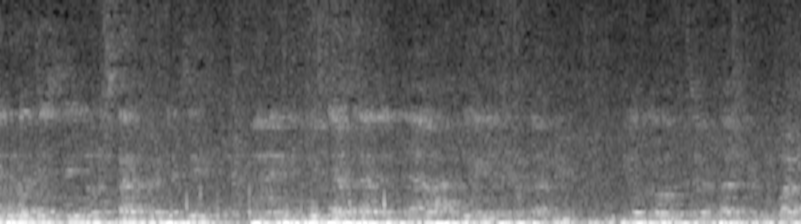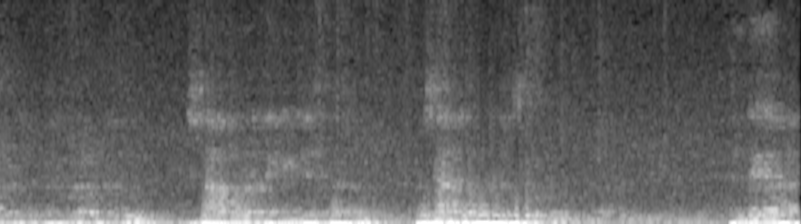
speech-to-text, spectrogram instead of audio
ఎదురు వచ్చేసి నమస్కారం పెట్టేసి సార్ చేసుకుంటాను డిపార్ట్మెంట్ పని కూడా ఉండదు స్టాఫ్ కూడా తగ్గించేస్తారు ప్రశాంతం కూడా చూసుకుంటారు అంతే కదా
